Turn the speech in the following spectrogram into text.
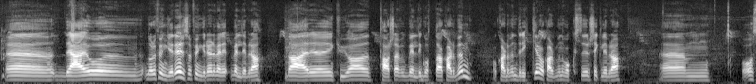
Det er jo Når det fungerer, så fungerer det veldig, veldig bra. Da er uh, kua tar seg veldig godt av kalven, og kalven drikker, og kalven vokser skikkelig bra. Um, og,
